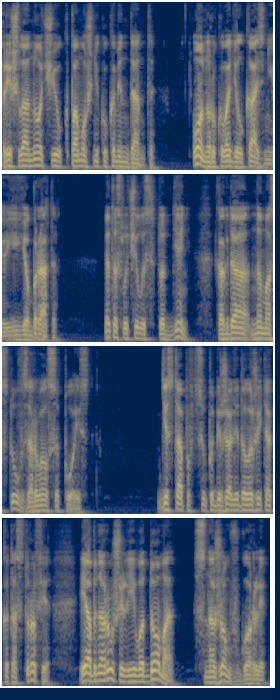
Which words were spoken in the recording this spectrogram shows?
пришла ночью к помощнику коменданта. Он руководил казнью ее брата. Это случилось в тот день, когда на мосту взорвался поезд. Гестаповцу побежали доложить о катастрофе и обнаружили его дома с ножом в горле.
